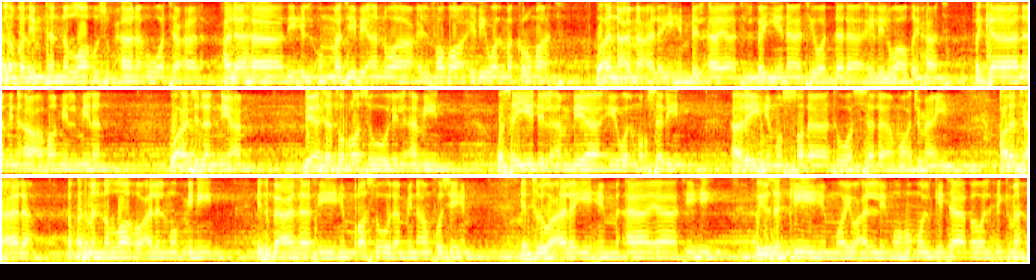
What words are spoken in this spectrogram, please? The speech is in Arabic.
فلقد امتن الله سبحانه وتعالى على هذه الأمة بأنواع الفضائل والمكرمات وأنعم عليهم بالآيات البينات والدلائل الواضحات فكان من أعظم المنن واجلى النعم بعثة الرسول الأمين وسيد الأنبياء والمرسلين عليهم الصلاة والسلام أجمعين. قال تعالى لقد من الله على المؤمنين إذ بعث فيهم رسولا من أنفسهم يتلو عليهم آياته ويزكيهم ويعلمهم الكتاب والحكمة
